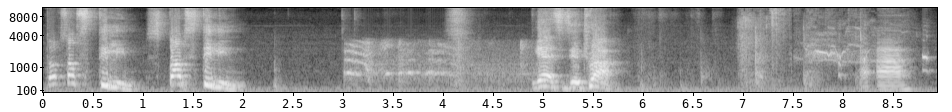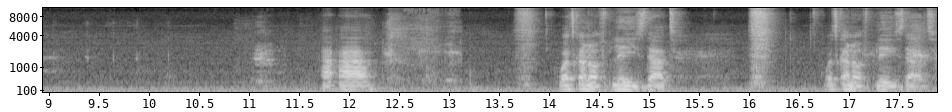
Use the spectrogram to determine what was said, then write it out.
Stop stop stealing. Stop stealing. Yes it's a trap uh-uh. Uh-uh. What kind of play is that? What kind of play is that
